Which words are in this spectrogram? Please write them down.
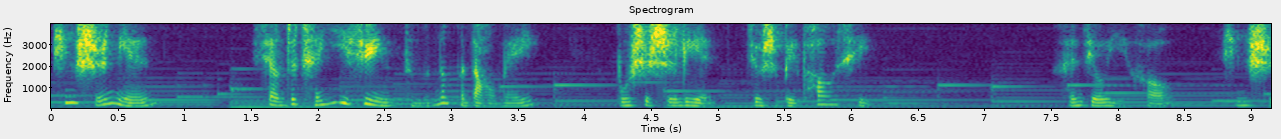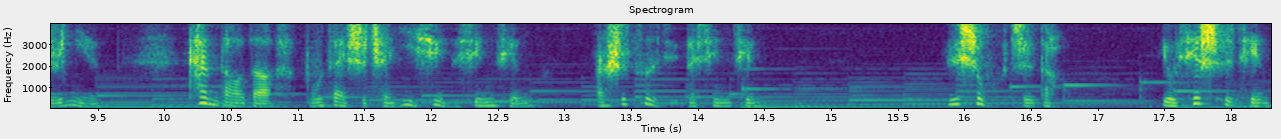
听十年，想着陈奕迅怎么那么倒霉，不是失恋就是被抛弃。很久以后听十年，看到的不再是陈奕迅的心情，而是自己的心情。于是我知道，有些事情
